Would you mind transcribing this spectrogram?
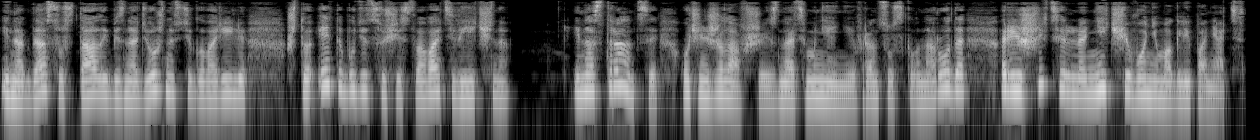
Иногда с усталой безнадежностью говорили, что это будет существовать вечно. Иностранцы, очень желавшие знать мнение французского народа, решительно ничего не могли понять.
